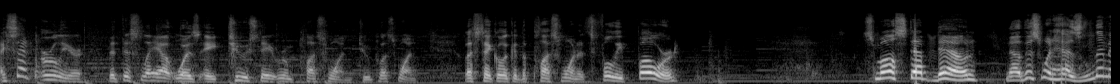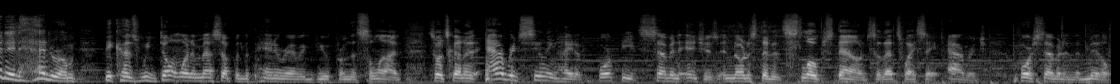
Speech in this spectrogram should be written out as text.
I said earlier that this layout was a two stateroom plus one, two plus one. Let's take a look at the plus one. It's fully forward. Small step down. Now this one has limited headroom because we don't want to mess up with the panoramic view from the salon. So it's got an average ceiling height of 4 feet 7 inches and notice that it slopes down so that's why I say average, 4 7 in the middle.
